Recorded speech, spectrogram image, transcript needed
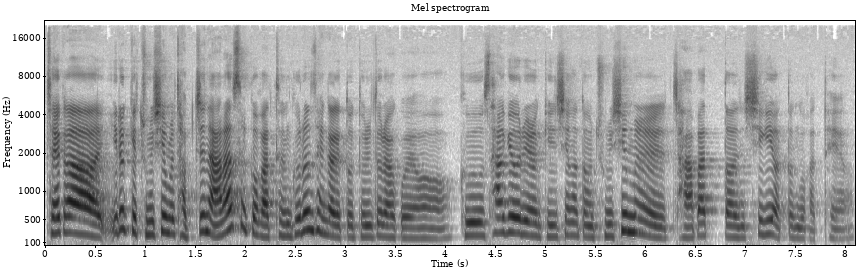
제가 이렇게 중심을 잡지는 않았을 것 같은 그런 생각이 또 들더라고요. 그 4개월이란 긴 시간 동안 중심을 잡았던 시기였던 것 같아요.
